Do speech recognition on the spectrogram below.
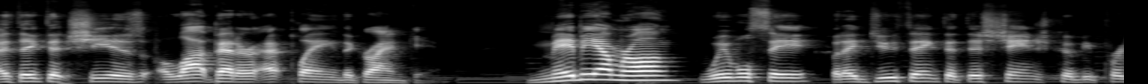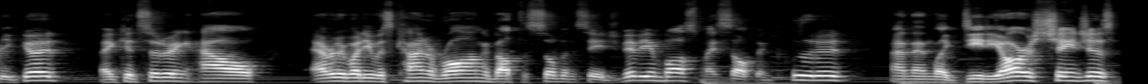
I think that she is a lot better at playing the grind game. Maybe I'm wrong. We will see. But I do think that this change could be pretty good. Like considering how everybody was kind of wrong about the Sylvan Sage Vivian boss, myself included, and then like DDR's changes.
